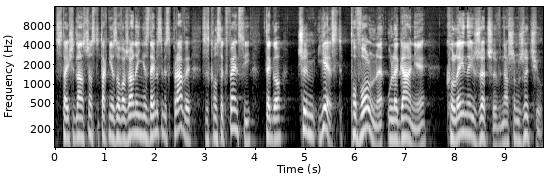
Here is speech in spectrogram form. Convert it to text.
staje się dla nas często tak niezauważalny i nie zdajemy sobie sprawy z konsekwencji tego, czym jest powolne uleganie kolejnej rzeczy w naszym życiu.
